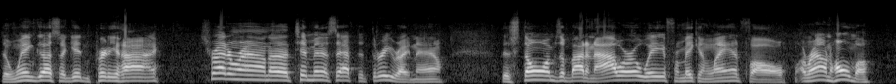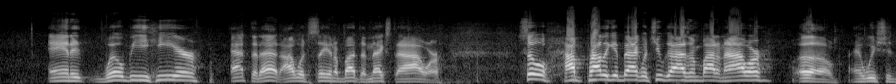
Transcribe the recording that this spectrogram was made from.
The wind gusts are getting pretty high. It's right around uh, 10 minutes after three right now. The storm's about an hour away from making landfall around Houma, and it will be here after that. I would say in about the next hour. So I'll probably get back with you guys in about an hour, uh, and we should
